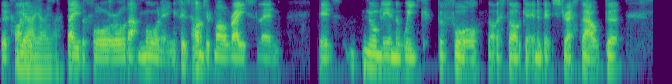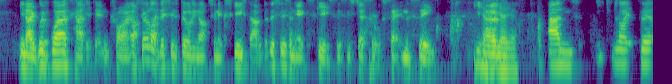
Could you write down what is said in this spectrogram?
the kind yeah, of yeah. day before or that morning. If it's a hundred mile race, then it's normally in the week before that I start getting a bit stressed out. But you know, with work added in prior, I feel like this is building up to an excuse, Dan, but this isn't an excuse. This is just sort of setting the scene. Yeah, um, yeah, yeah. And like the,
